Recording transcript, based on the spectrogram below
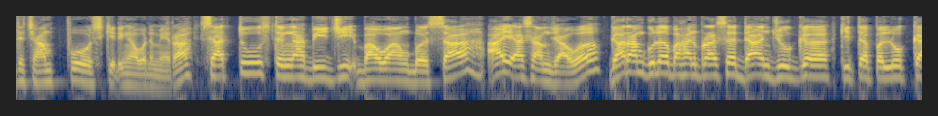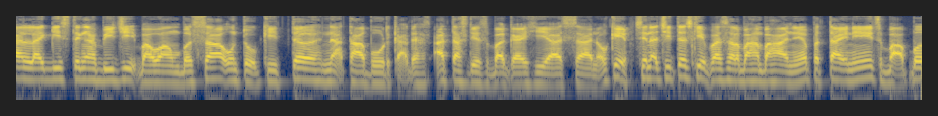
kita campur sikit dengan warna merah. Satu setengah biji bawang besar, air asam jawa, garam gula bahan perasa dan juga kita perlukan lagi setengah biji bawang besar untuk kita nak tabur dekat atas dia sebagai hiasan. Okey, saya nak cerita sikit pasal bahan-bahannya. Petai ni sebab apa?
